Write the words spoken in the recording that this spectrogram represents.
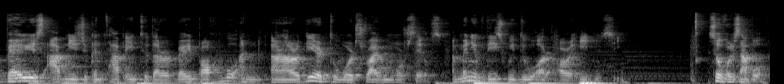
various avenues you can tap into that are very profitable and, and are geared towards driving more sales. And many of these we do at our agency. So for example,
